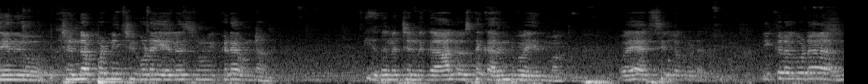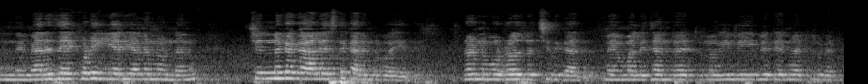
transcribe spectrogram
నేను చిన్నప్పటి నుంచి కూడా ఏలేసం ఇక్కడే ఉన్నాను. ఏదైనా చిన్న గాలి వస్తే కరెంట్ పోయేది మాకు వైఆర్సీలో కూడా. ఇక్కడ కూడా మ్యారేజ్ అయ్యి కూడా ఈ ఏరియాలోనే ఉన్నాను. చిన్నగా గాలి వేస్తే కరెంట్ పోయేది. రెండు మూడు రోజులు వచ్చేది కాదు. మేము మళ్ళీ జనరేటర్లు ఇవి ఇవి జనరేటర్లు పెట్టి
